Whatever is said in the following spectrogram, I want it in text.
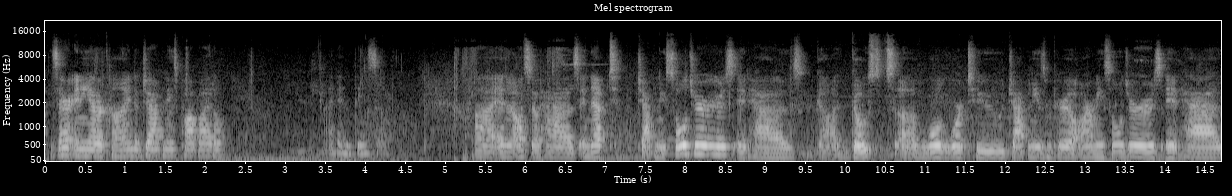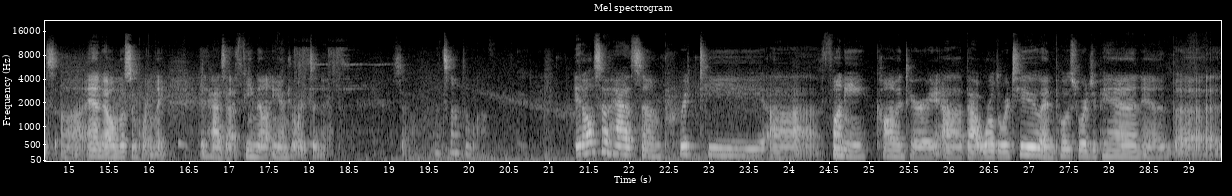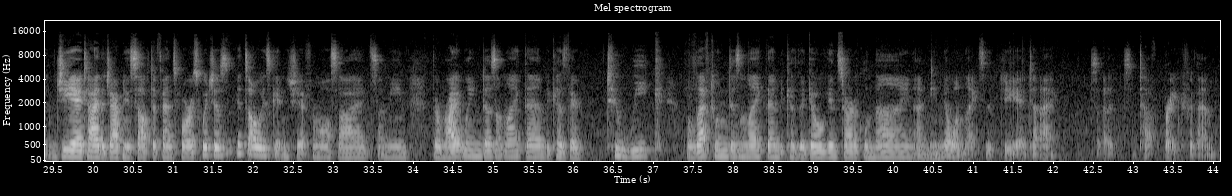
is there any other kind of Japanese pop idol? I didn't think so. Uh, and it also has inept Japanese soldiers. It has uh, ghosts of World War II Japanese Imperial Army soldiers. It has, uh, and oh, most importantly, it has uh, female androids in it. So that's not the love. It also has some pretty uh, funny commentary uh, about World War II and post-war Japan and the Jietai, the Japanese Self-Defense Force, which is, it's always getting shit from all sides. I mean, the right wing doesn't like them because they're too weak. The left wing doesn't like them because they go against Article 9. I mean, no one likes the Jietai. It's a, it's a tough break for them.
